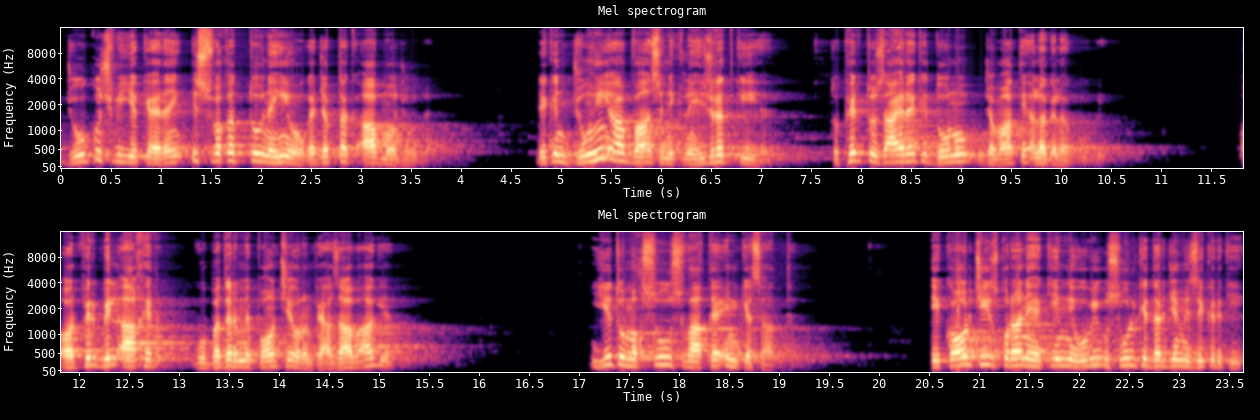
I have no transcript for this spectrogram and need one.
جو کچھ بھی یہ کہہ رہے ہیں، اس وقت تو نہیں ہوگا جب تک آپ موجود ہیں۔ لیکن جو ہی آپ وہاں سے نکلیں ہجرت کی ہے، تو پھر تو ظاہر ہے کہ دونوں جماعتیں الگ الگ ہو گئی اور پھر بالآخر وہ بدر میں پہنچے اور ان پہ عذاب آ گیا۔ یہ تو مخصوص واقعہ ان کے ساتھ تھا۔ ایک اور چیز قرآن حکیم نے وہ بھی اصول کے درجے میں ذکر کی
